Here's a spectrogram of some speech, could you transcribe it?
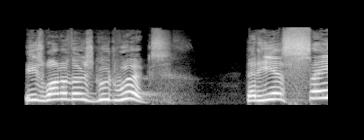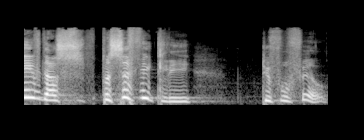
is one of those good works that He has saved us specifically to fulfill.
